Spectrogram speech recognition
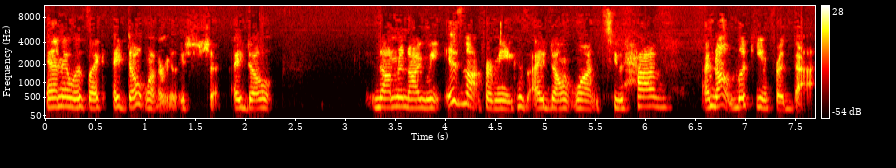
and it was like, I don't want a relationship. I don't. Non-monogamy is not for me because I don't want to have. I'm not looking for that.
